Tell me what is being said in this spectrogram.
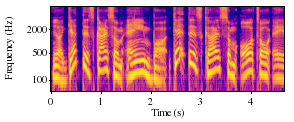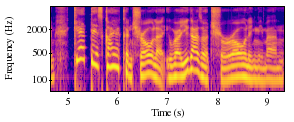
You're like, get this guy some aim bot. Get this guy some auto aim. Get this guy a controller. Bro, you guys are trolling me, man.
